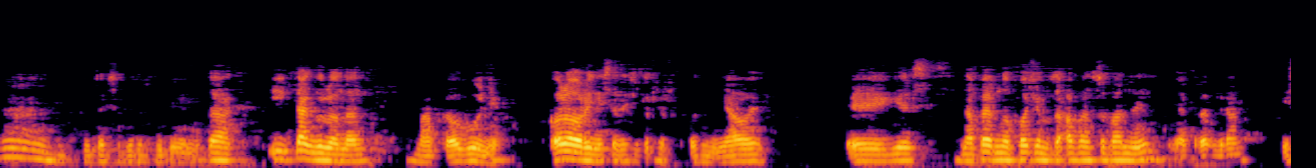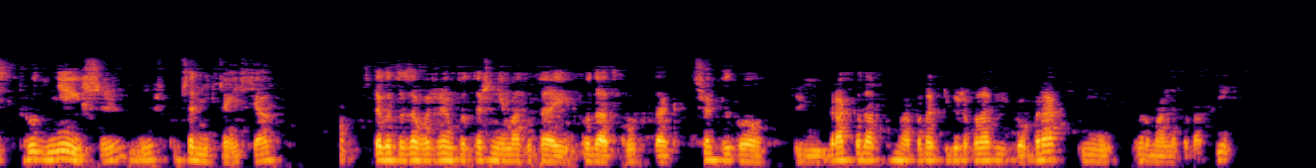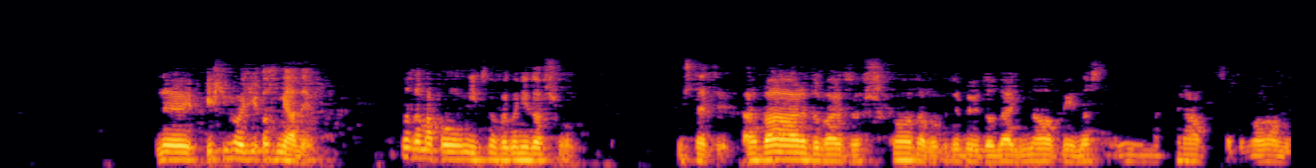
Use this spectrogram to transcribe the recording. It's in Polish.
Hmm, Tutaj sobie rozbudujemy tak. I tak wygląda mapka ogólnie. Kolory niestety się troszeczkę pozmieniały. Yy, Jest na pewno poziom zaawansowany, jak teraz gram, jest trudniejszy niż w poprzednich częściach. Z tego co zauważyłem, to też nie ma tutaj podatków, tak, trzech tylko, czyli brak podatków, ma podatki, duże podatki, tylko brak i normalne podatki. Yy, Jeśli chodzi o zmiany, Poza mapą nic nowego nie doszło. Niestety. A bardzo, bardzo szkoda, bo gdyby dodali nowy, jednostronny, naprawdę zadowolony.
